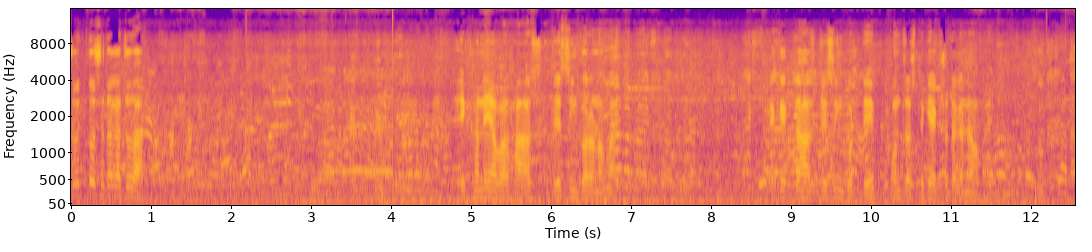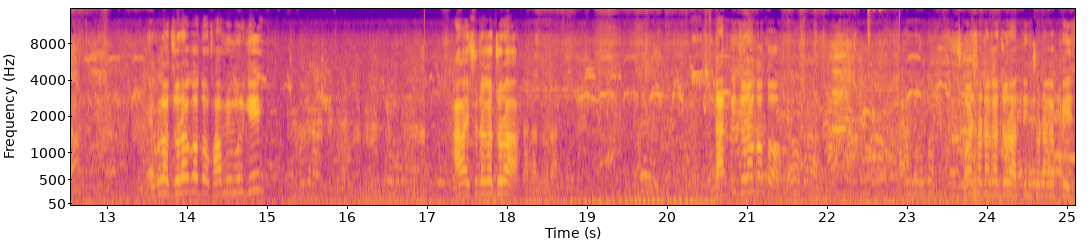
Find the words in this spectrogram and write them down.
চোদ্দশো টাকা জোড়া। এখানে আবার হাঁস ড্রেসিং করানো হয়। এক একটা হাঁস ড্রেসিং করতে পঞ্চাশ থেকে একশো টাকা নেওয়া হয়। এগুলো জোড়া কত? ফার্মি মুরগি? আড়াইশো টাকা জোড়া। টাকা জোড়া কত? ছয়শো টাকা জোড়া, তিনশো টাকা পিস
